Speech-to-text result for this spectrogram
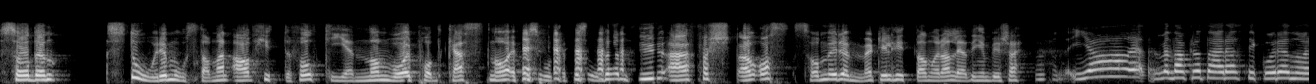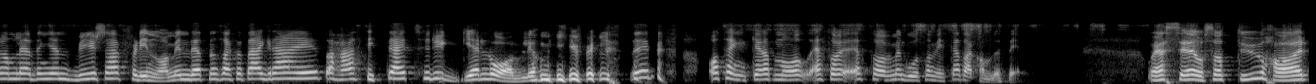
Så den store motstanderen av hyttefolk gjennom vår podkast nå, episode episode. Du er først av oss som rømmer til hytta når anledningen byr seg. Ja, men det er akkurat der er stikkordet. Når anledningen byr seg. Fordi nå har myndighetene sagt at det er greit. Og her sitter jeg i trygge, lovlige omgivelser og tenker at nå jeg sover med god samvittighet. Da kan du si. Og jeg ser også at du har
